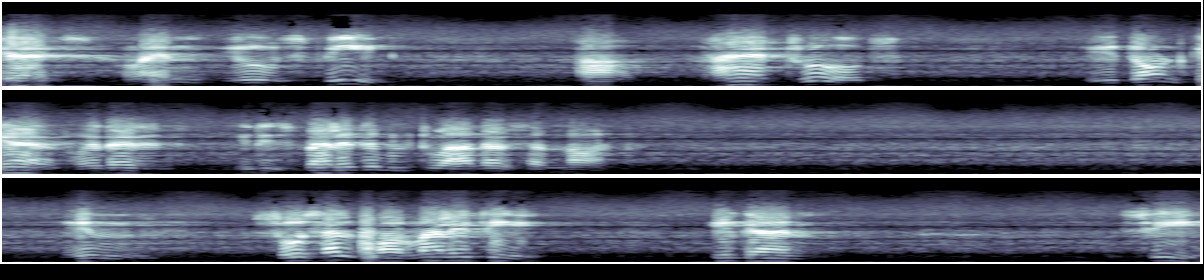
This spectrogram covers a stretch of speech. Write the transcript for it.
Yes, when you speak of higher truths, you don't care whether it is palatable to others or not. In social formality, you can see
